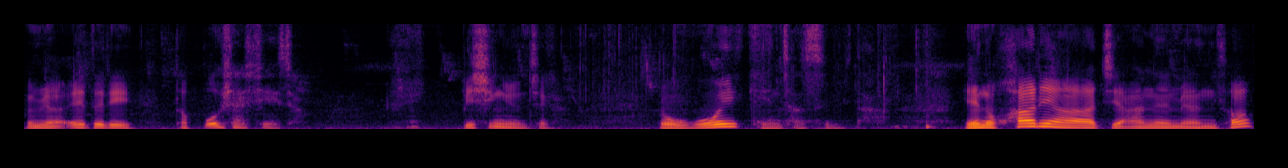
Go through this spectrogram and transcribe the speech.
그러면 애들이 더 뽀샤시해져. 미싱류는 제가 요거에 괜찮습니다. 얘는 화려하지 않으면서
